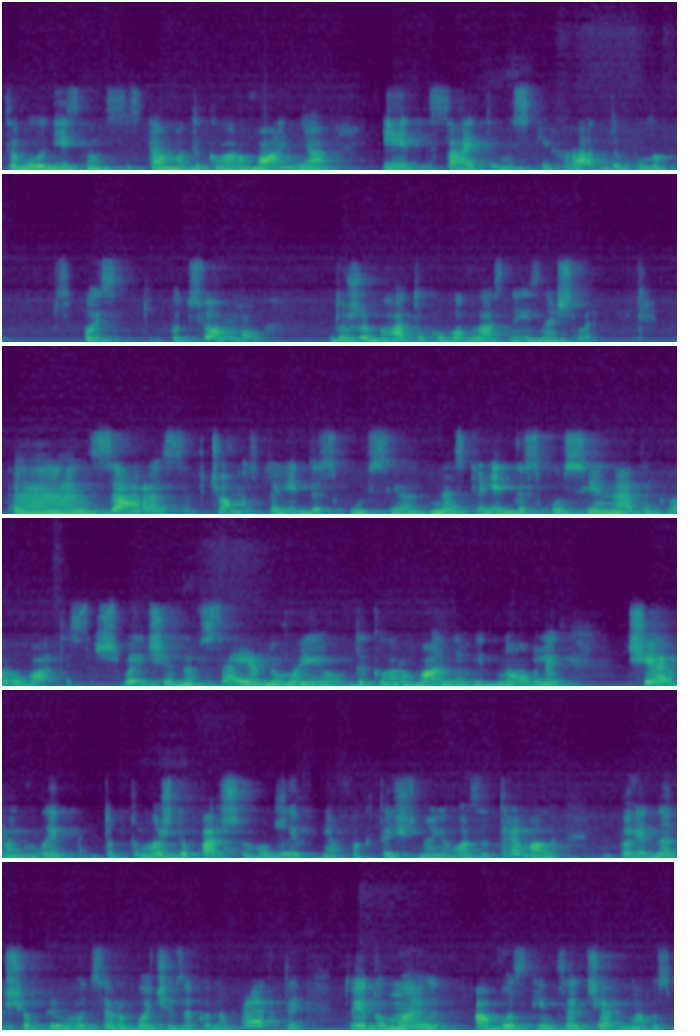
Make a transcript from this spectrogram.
це була дійсно система декларування і сайти міських рад, де були списки. По цьому дуже багато кого власне і знайшли. Е, Зараз в чому стоїть дискусія? Не стоїть дискусії не декларуватися. Швидше за все, я думаю, декларування відновлять червень-липень. Тобто ми ж до 1 липня фактично його затримали. Відповідно, якщо приймуться робочі законопроекти, то я думаю, або з кінця червня, або з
